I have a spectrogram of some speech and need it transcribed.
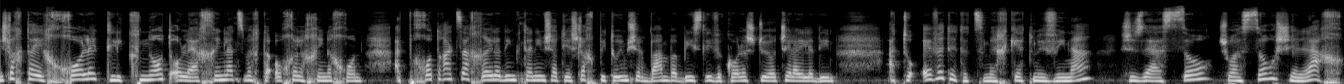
יש לך את היכולת לקנות או להכין לעצמך את האוכל הכי נכון. את פחות רצה אחרי ילדים קטנים שאת יש לך פיתויים של במבה ביסלי וכל השטויות של הילדים. את אוהבת את עצמך כי את מבינה שזה העשור שהוא העשור שלך.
